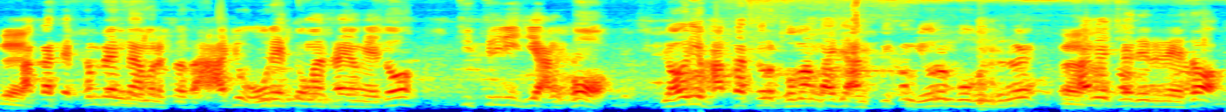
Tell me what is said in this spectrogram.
네. 바깥에 편백나무를 써서 아주 오랫동안 사용해도 뒤틀리지 않고 열이 바깥으로 도망가지 않게끔 이런 부분들을 네. 단열 처리를 해서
